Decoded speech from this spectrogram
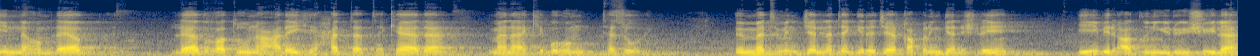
innehum leyadgatûne aleyhi hatta tekâde menâkibuhum tezûl. Ümmetimin cennete gireceği kapının genişliği iyi bir atlının yürüyüşüyle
